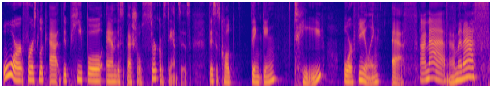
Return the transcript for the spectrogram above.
or first look at the people and the special circumstances? This is called thinking, T, or feeling, F. I'm F. I'm an F.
